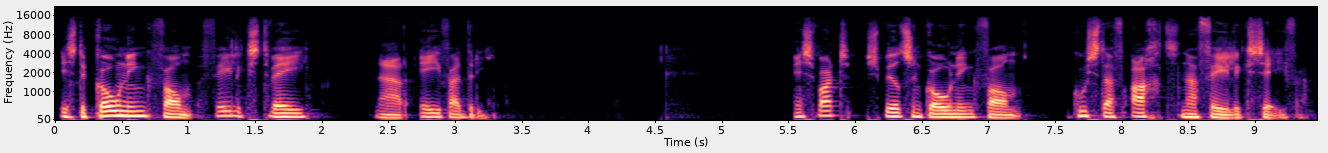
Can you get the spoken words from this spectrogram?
is de koning van Felix 2 naar Eva 3. En zwart speelt zijn koning van Gustav 8 naar Felix 7.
